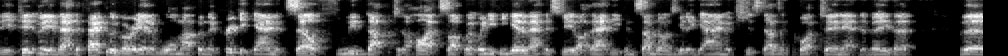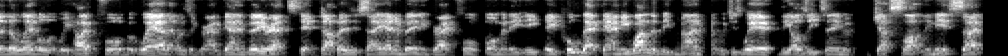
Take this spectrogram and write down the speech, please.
the epitome of that. The fact that we've already had a warm up and the cricket game itself lived up to the heights. Like when, when you can get an atmosphere like that, you can sometimes get a game which just doesn't quite turn out to be the the the level that we hoped for. But wow, that was a great game. Virat stepped up, as you say, hadn't been in great form, and he, he, he pulled that game. He won the big moment, which is where the Aussie team have just slightly missed. So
